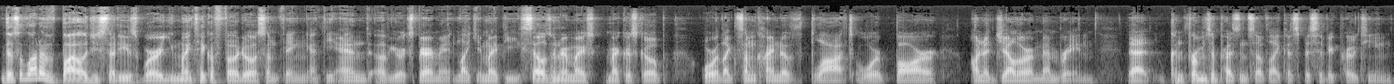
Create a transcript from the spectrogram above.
there's a lot of biology studies where you might take a photo of something at the end of your experiment, like it might be cells under a mi- microscope or like some kind of blot or bar on a gel or a membrane that confirms the presence of like a specific protein.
